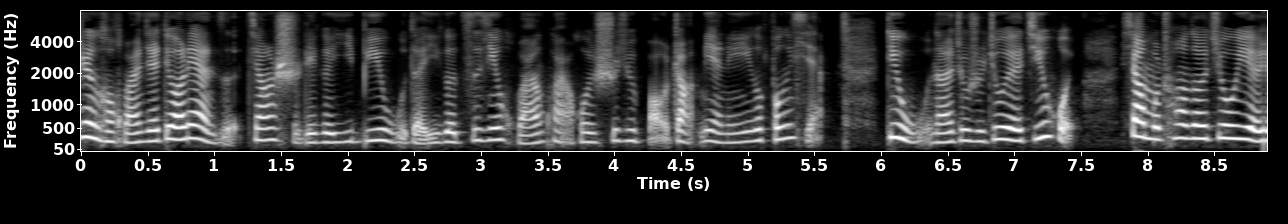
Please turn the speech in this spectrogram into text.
任何环节掉链子，将使这个一比五的一个资金还款会失去保障，面临一个风险。第五呢，就是就业机会，项目创造就业，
